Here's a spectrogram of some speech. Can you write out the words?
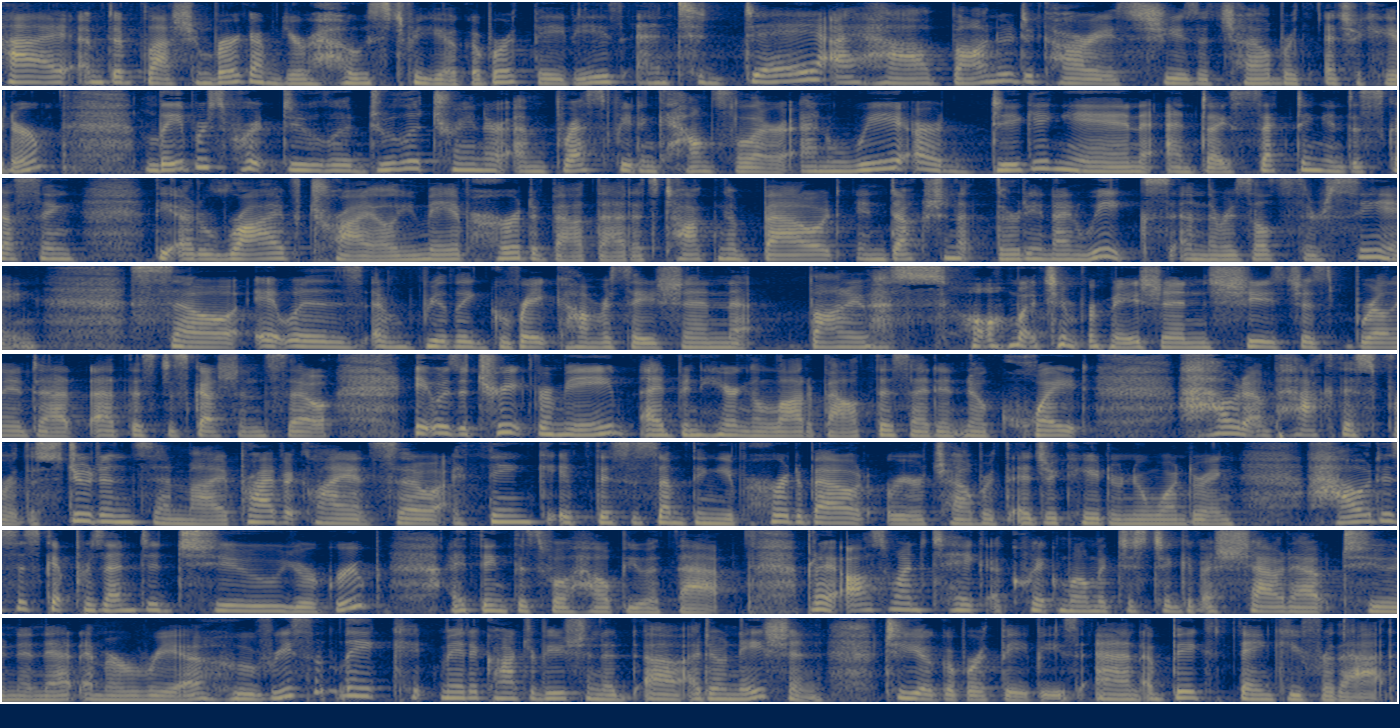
Hi, I'm Deb Flashenberg. I'm your host for Yoga Birth Babies, and today I have Banu Dakaris. She is a childbirth educator, labor support doula, doula trainer, and breastfeeding counselor. And we are digging in and dissecting and discussing the Arrive trial. You may have heard about that. It's talking about induction at 39 weeks and the results they're seeing. So it was a really great conversation. Banu has so much information. She's just brilliant at, at this discussion. So it was a treat for me. I'd been hearing a lot about this. I didn't know quite how to unpack this for the students and my private clients. So I think if this is something you've heard about or you're a childbirth educator and you're wondering, how does this get presented to your group? I think this will help you with that. But I also want to take a quick moment just to give a shout out to Nanette and Maria, who recently made a contribution, a, uh, a donation to Yoga Birth Babies, and a big thank you for that.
